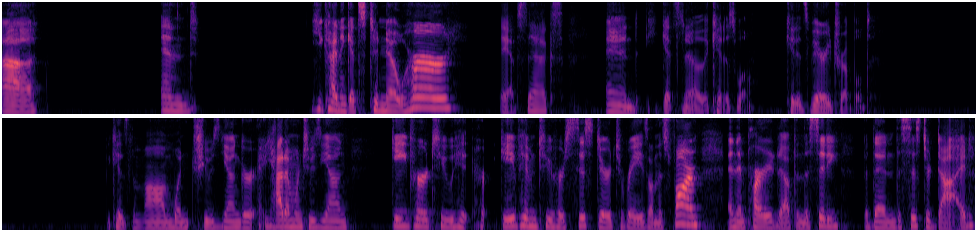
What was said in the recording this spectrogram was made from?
Uh and he kind of gets to know her. They have sex and he gets to know the kid as well. The kid is very troubled because the mom, when she was younger, he had him when she was young, gave her to hi- her, gave him to her sister to raise on this farm, and then parted it up in the city. But then the sister died,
